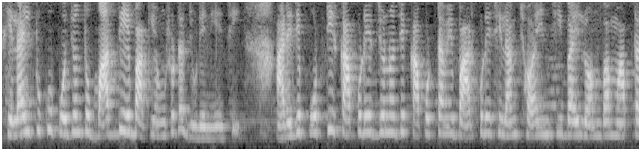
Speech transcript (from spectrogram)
সেলাইটুকু পর্যন্ত বাদ দিয়ে বাকি অংশটা জুড়ে নিয়েছি। আর এই যে পট্টির কাপড়ের জন্য যে কাপড়টা আমি বার করেছিলাম, ছয় ইঞ্চি বাই লম্বা মাপটা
